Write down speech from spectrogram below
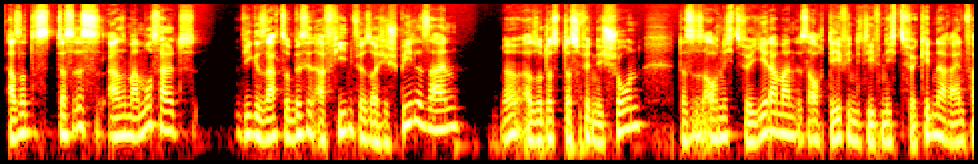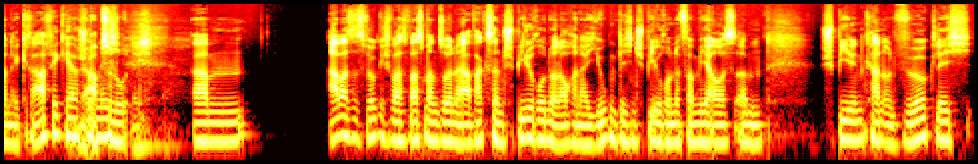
also das, das ist, also man muss halt, wie gesagt, so ein bisschen affin für solche Spiele sein. Ne? Also das, das finde ich schon. Das ist auch nichts für jedermann, ist auch definitiv nichts für Kinder, rein von der Grafik her schon. Ja, absolut nicht. nicht. Ähm, aber es ist wirklich was, was man so in einer erwachsenen Spielrunde und auch in einer jugendlichen Spielrunde von mir aus ähm, spielen kann und wirklich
